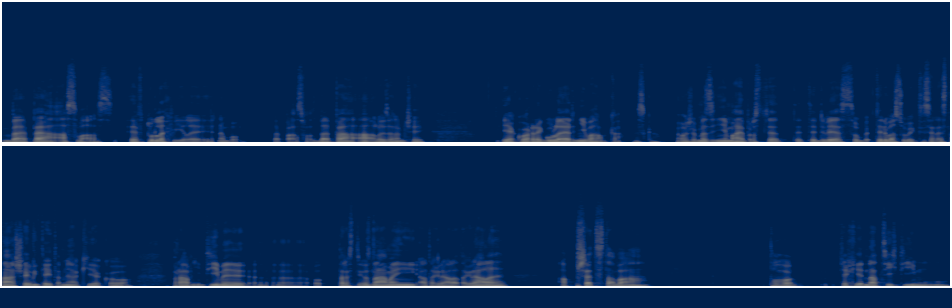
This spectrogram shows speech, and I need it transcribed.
BPA a svaz je v tuhle chvíli, nebo BPA a svaz, BPA a Alois Adamčík, jako regulérní válka dneska. Jo, že mezi nimi je prostě ty, ty, dvě, ty dva subjekty se nesnášejí, lítají tam nějaký jako právní týmy, e, trestní oznámení a tak dále, a tak dále. A představa toho, těch jednacích týmů,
